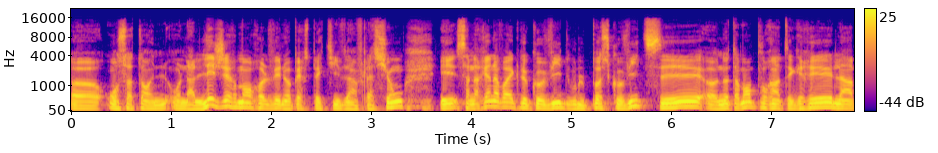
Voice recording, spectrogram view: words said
euh, on s'attend, on a légèrement relevé nos perspectives d'inflation, et ça n'a rien à voir avec le Covid ou le post-Covid, c'est euh, notamment pour intégrer l'impact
